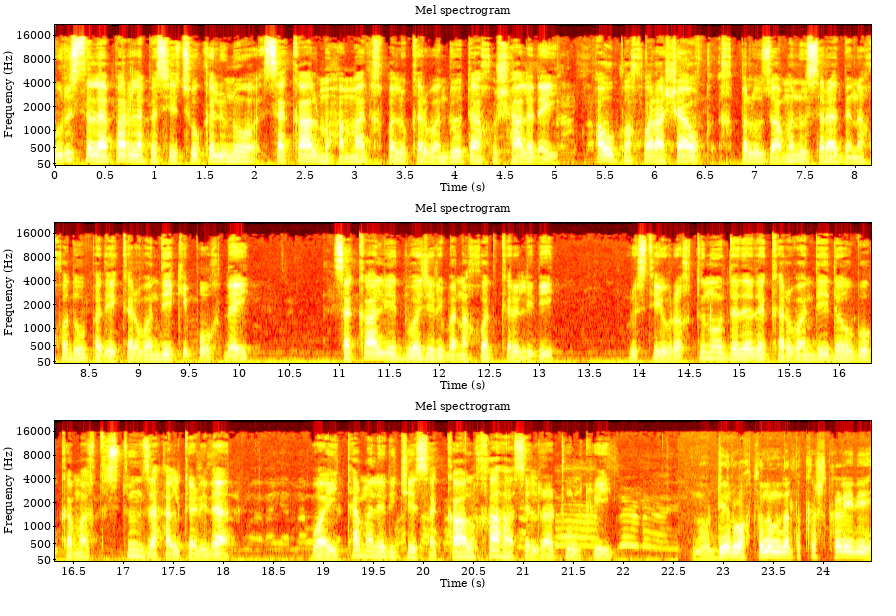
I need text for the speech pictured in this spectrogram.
وروسته له پرله پسې څو کلونو سږ کال محمد خپلو کروندو ته خوشحاله دی او په خورا شوق خپلو زامنو سره د نخودو په دې کروندې کې بوخت دی. سږ کال یې دوه جریبه نخود کرلي دي. وروستي ورښتونو د ده د کروندې د اوبو کمښت ستونزه حل کړې ده. وايي تمه لري چې سږ کال ښه حاصل راټول کړي. نو ډېر وختونه مو دلته کښت کړی دی.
